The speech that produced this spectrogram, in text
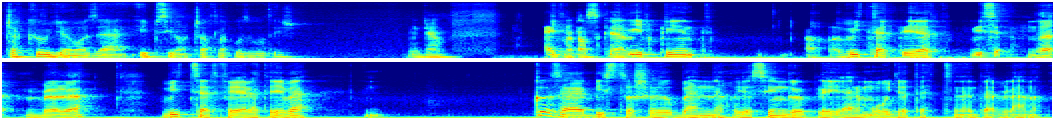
Csak küldje hozzá Y csatlakozót is. Igen. Egy, mert az kell. Egyébként a viccet, élet, viccet félretéve közel biztos vagyok benne, hogy a single player módja tetszene Devlának.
